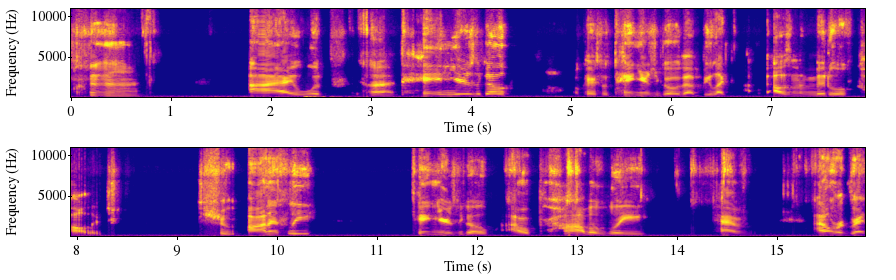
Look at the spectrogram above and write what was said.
Hmm. I would huh, ten years ago. Okay, so ten years ago, that'd be like I was in the middle of college shoot, honestly, 10 years ago, I would probably have, I don't regret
